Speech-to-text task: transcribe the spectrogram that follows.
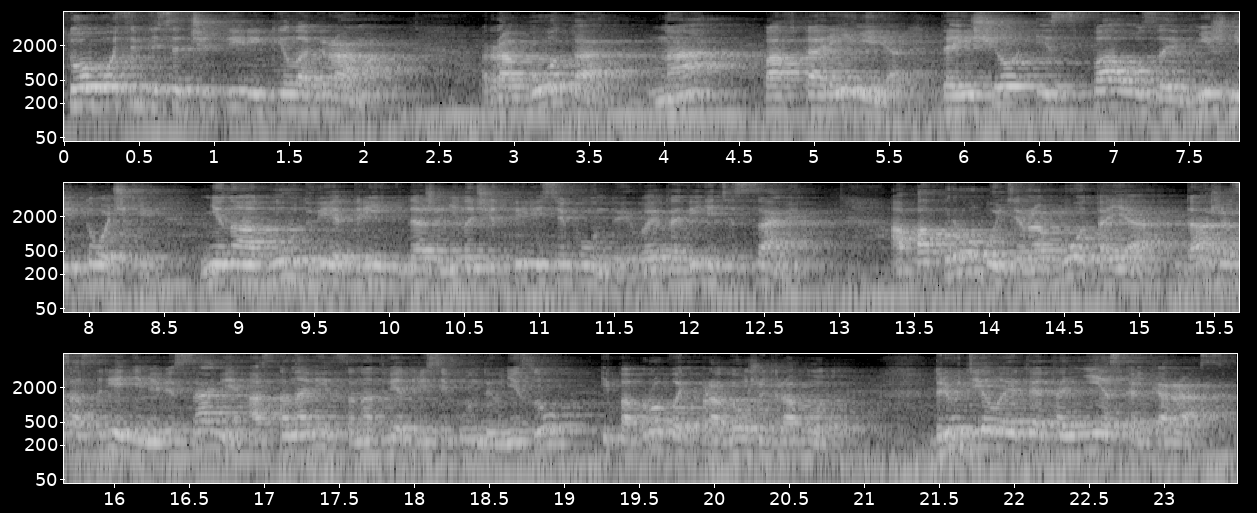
184 килограмма. Работа на повторение, да еще и с паузой в нижней точке. Не на одну, две, три даже не на 4 секунды. Вы это видите сами. А попробуйте, работая даже со средними весами, остановиться на 2-3 секунды внизу и попробовать продолжить работу. Дрю делает это несколько раз.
